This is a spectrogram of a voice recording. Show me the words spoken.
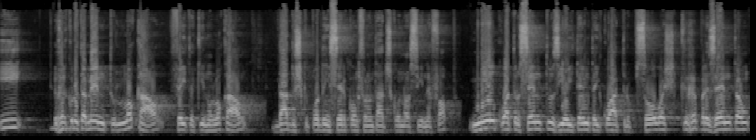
e recrutamento local, feito aqui no local, dados que podem ser confrontados com o nosso INEFOP, 1.484 pessoas que representam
